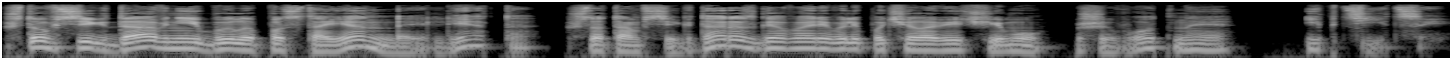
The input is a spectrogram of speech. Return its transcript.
что всегда в ней было постоянное лето, что там всегда разговаривали по-человечьему животные и птицы.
